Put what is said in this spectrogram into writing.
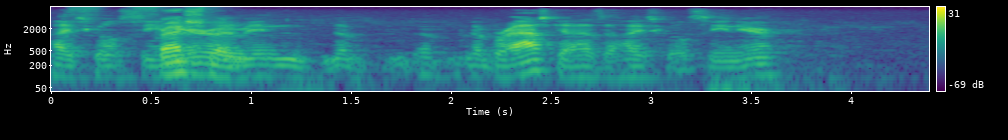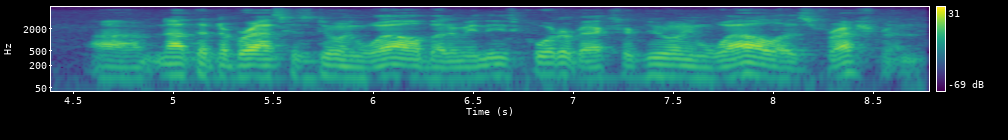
high school senior. Freshman. I mean, Nebraska has a high school senior. Um, not that Nebraska's doing well, but I mean these quarterbacks are doing well as freshmen.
